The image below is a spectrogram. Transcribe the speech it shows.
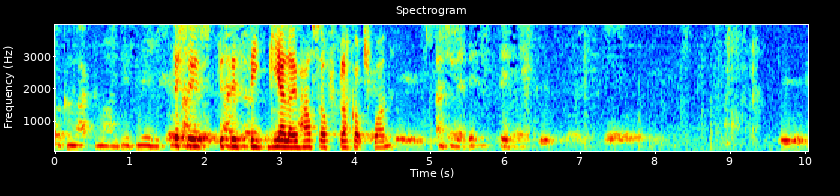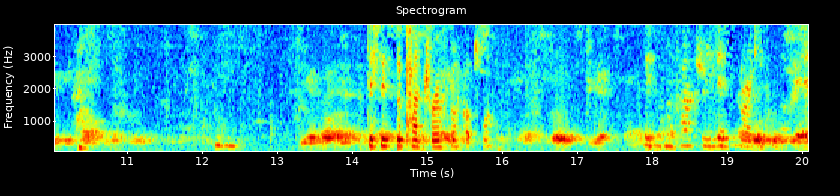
Guys, welcome back to my Disney. This is this is the yellow House of Black Ops one. Actually, look, this is Disney. This is the Pantry of Black Ops one. This is my pantry. This is where I keep all my beer.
